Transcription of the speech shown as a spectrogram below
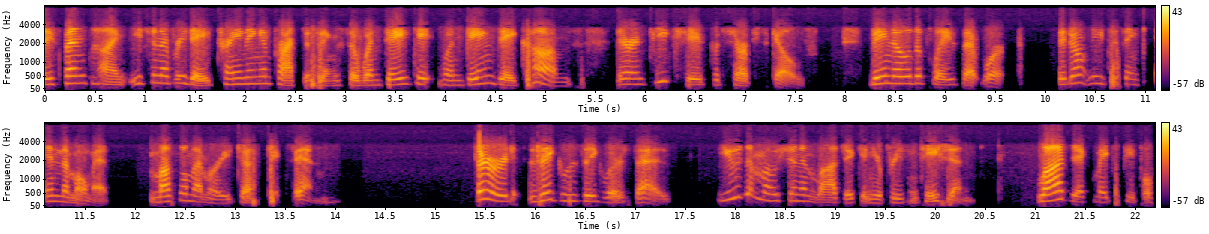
They spend time each and every day training and practicing so when day when game day comes, they're in peak shape with sharp skills. They know the plays that work. They don't need to think in the moment. Muscle memory just kicks in. Third, Zig Ziglar says, use emotion and logic in your presentation. Logic makes people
